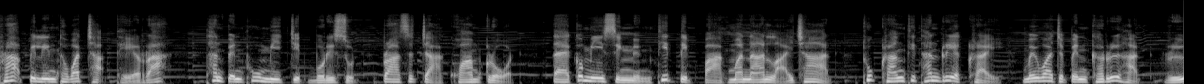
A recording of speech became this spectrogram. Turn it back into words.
พระปิลินทวัชเถระ ท่านเป็นผู้มีจิตบริสุทธิ์ ปราศจากความโกรธ แต่ก็มีสิ่งหนึ่งที่ติดปากมานานหลายชาติ ทุกครั้งที่ท่านเรียกใคร ไม่ว่าจะเป็นคฤหัสถ์หรือ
